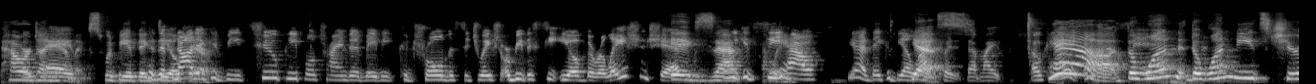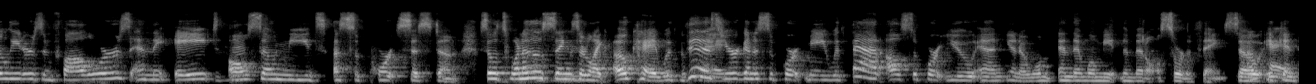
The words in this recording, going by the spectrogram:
Power Okay. dynamics would be a big Because deal. if not, there. it could be two people trying to maybe control the situation or be the CEO of the relationship. exactly. And we could see how, yeah, they could be alike, but Yes. that might okay. yeah, the one the one needs cheerleaders and followers, and the 8 Mhm. also needs a support system. So it's one of those things. They're Mhm. like, okay, with this, you're going to support me. With that, I'll support you, and you know, we'll and then we'll meet in the middle, sort of thing. So Okay. it can,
